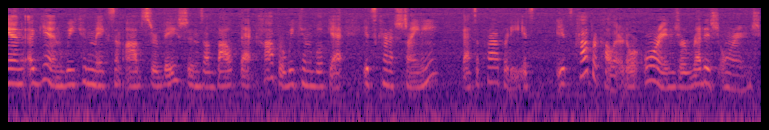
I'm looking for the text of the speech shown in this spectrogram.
And again, we can make some observations about that copper. We can look at it's kind of shiny. That's a property. It's it's copper colored or orange or reddish orange.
